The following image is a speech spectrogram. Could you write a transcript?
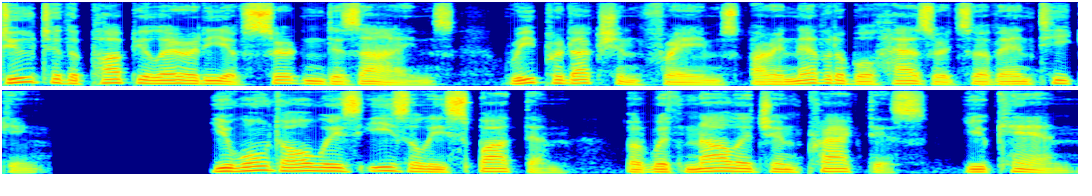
Due to the popularity of certain designs, reproduction frames are inevitable hazards of antiquing. You won't always easily spot them, but with knowledge and practice, you can.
